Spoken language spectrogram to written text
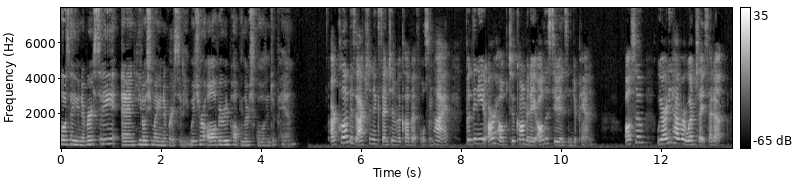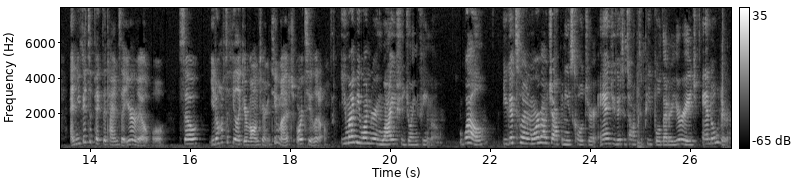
Hosei University, and Hiroshima University, which are all very popular schools in Japan. Our club is actually an extension of a club at Folsom High, but they need our help to accommodate all the students in Japan. Also, we already have our website set up, and you get to pick the times that you're available, so you don't have to feel like you're volunteering too much or too little. You might be wondering why you should join FEMO. Well, you get to learn more about Japanese culture and you get to talk to people that are your age and older.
